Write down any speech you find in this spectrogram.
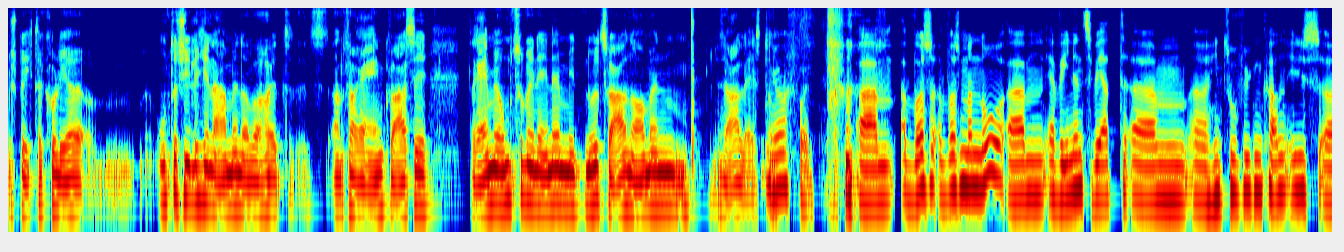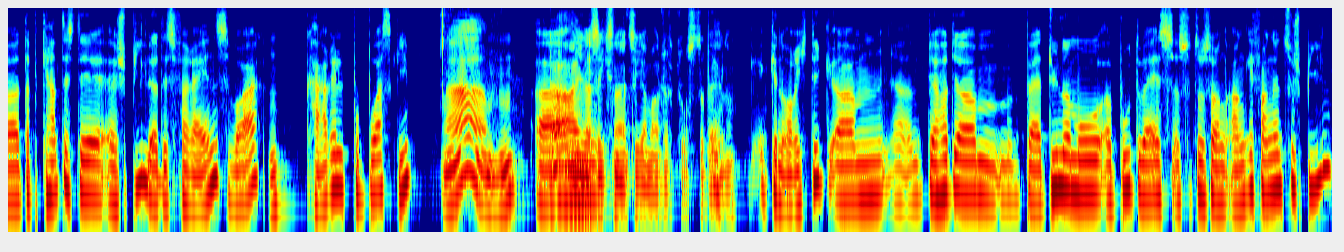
äh, spektakulär äh, unterschiedliche Namen, aber halt ein Verein quasi dreimal umzubenennen mit nur zwei Namen ist auch eine Leistung. Ja, voll. ähm, was, was man noch ähm, erwähnenswert ähm, äh, hinzufügen kann, ist, äh, der bekannteste Spieler des Vereins war Karel Poporski. Ah, mhm. ja, in Ähm, der 96er Mannschaft groß dabei. Ne? Genau, richtig. Ähm, äh, der hat ja bei Dynamo Budweis sozusagen angefangen zu spielen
